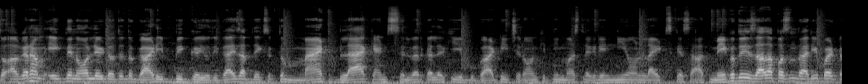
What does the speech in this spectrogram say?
तो अगर हम एक दिन और लेट होते तो गाड़ी बिक गई होती। गाइज़ आप देख सकते हो matte black and silver colour की बुगाटी चिरॉन कितनी मस्त लग रही है नियॉन लाइट्स के साथ। मेरे को तो ये ज़्यादा पसंद आ रही है बट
